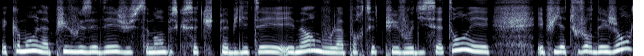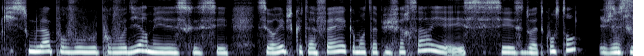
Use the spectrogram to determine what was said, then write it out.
Et comment elle a pu vous aider justement Parce que cette culpabilité est énorme, vous la portez depuis vos 17 ans et, et puis il y a toujours des gens qui sont là pour vous, pour vous dire mais c'est c'est horrible ce que tu as fait, comment tu as pu faire ça et c'est ça doit être constant. Je sais,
